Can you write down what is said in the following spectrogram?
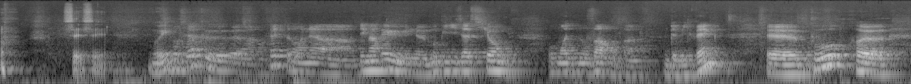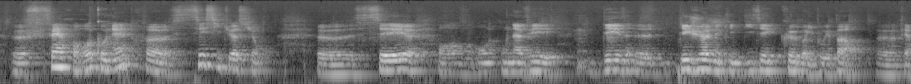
c'est, Oui. C'est pour ça que, euh, en fait, on a démarré une mobilisation au mois de novembre 2020 euh, pour faire reconnaître ces situations. c'est, on, avait des, des, jeunes qui disaient qu'ils ne pouvaient pas faire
